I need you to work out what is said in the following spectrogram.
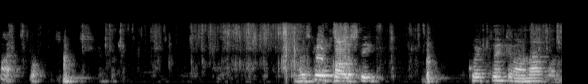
That's good, Posty. Quick thinking on that one.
